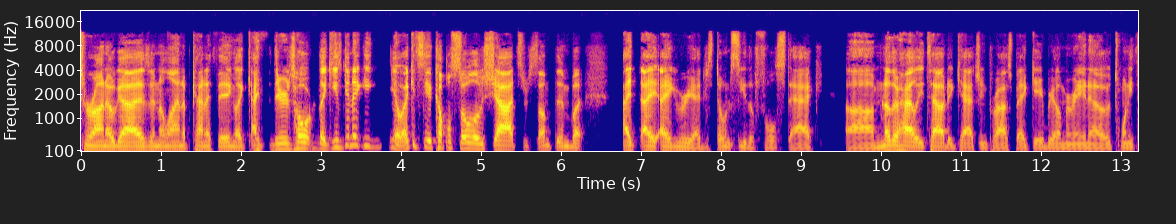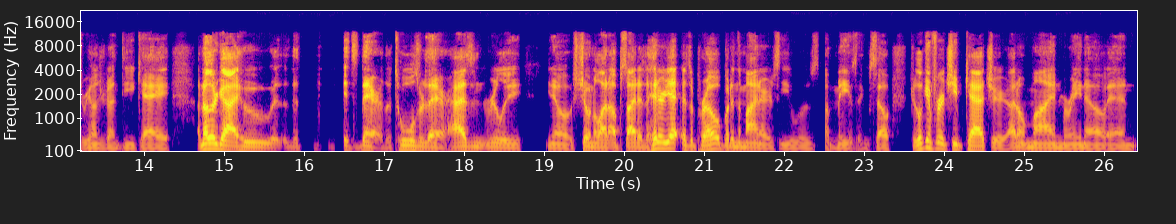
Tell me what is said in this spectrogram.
Toronto guys in a lineup kind of thing. Like I, there's hope, like he's gonna, he, you know, I could see a couple solo shots or something, but I, I, I agree. I just don't see the full stack. Um, another highly touted catching prospect, Gabriel Moreno, 2,300 on DK. Another guy who the, it's there. The tools are there. Hasn't really, you know, shown a lot of upside as a hitter yet as a pro, but in the minors, he was amazing. So if you're looking for a cheap catcher, I don't mind Moreno and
